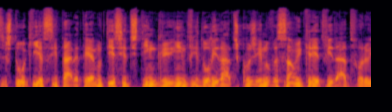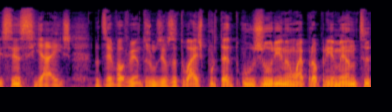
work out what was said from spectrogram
estou aqui a citar até a notícia, distingue individualidades cuja inovação e criatividade foram essenciais no desenvolvimento dos museus atuais. Portanto, o júri não é propriamente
